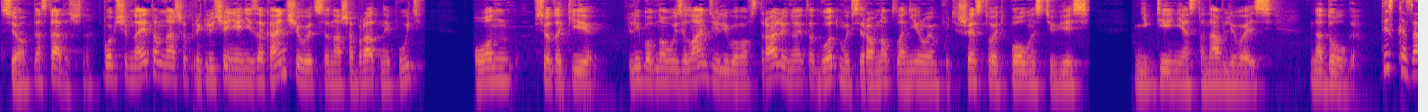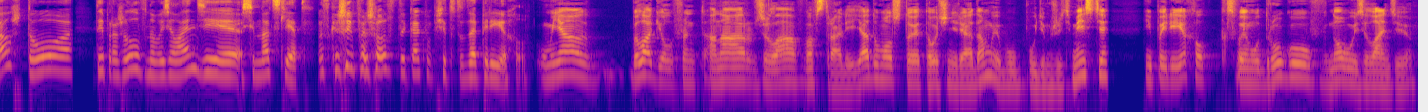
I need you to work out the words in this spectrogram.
Все, достаточно. В общем, на этом наши приключения не заканчиваются. Наш обратный путь, он все-таки либо в Новую Зеландию, либо в Австралию, но этот год мы все равно планируем путешествовать полностью весь, нигде не останавливаясь надолго. Ты сказал, что ты прожил в Новой Зеландии 17 лет. Расскажи, пожалуйста, как вообще ты туда переехал? У меня была girlfriend, она жила в Австралии. Я думал, что это очень рядом, мы будем жить вместе. И переехал к своему другу в Новую Зеландию.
